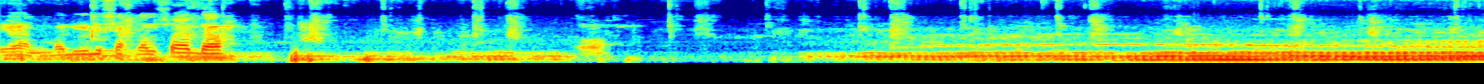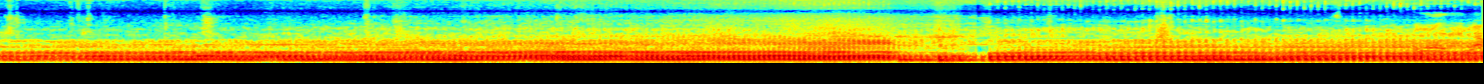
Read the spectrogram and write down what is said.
Ayan, malinis ang kalsada. Oh. Ayan, ano?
